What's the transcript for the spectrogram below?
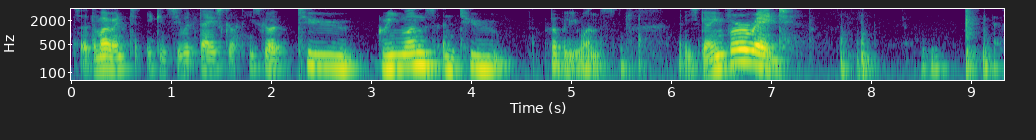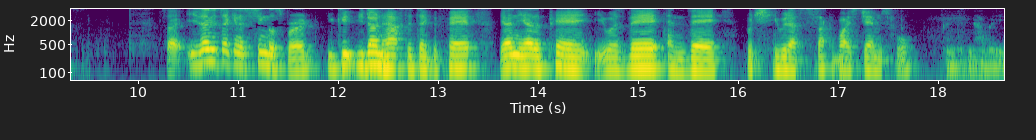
So at the moment, you can see what Dave's got. He's got two green ones and two purpley ones. And he's going for a red. So he's only taken a single spirit. You could, you don't have to take the pair. The only other pair was there and there, which he would have to sacrifice gems for. And didn't have any.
